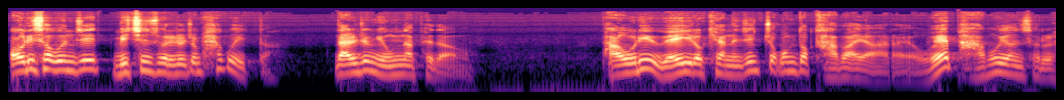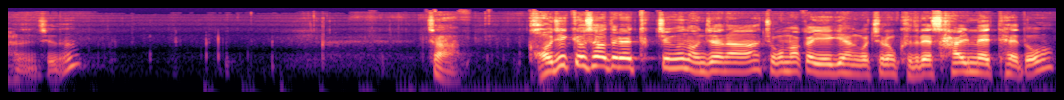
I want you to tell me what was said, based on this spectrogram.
어리석은 짓, 미친 소리를 좀 하고 있다. 나를 좀 용납해다오. 바울이 왜 이렇게 하는지 조금 더 가봐야 알아요. 왜 바보 연설을 하는지는. 자, 거짓 교사들의 특징은 언제나 조금 아까 얘기한 것처럼 그들의 삶의 태도,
